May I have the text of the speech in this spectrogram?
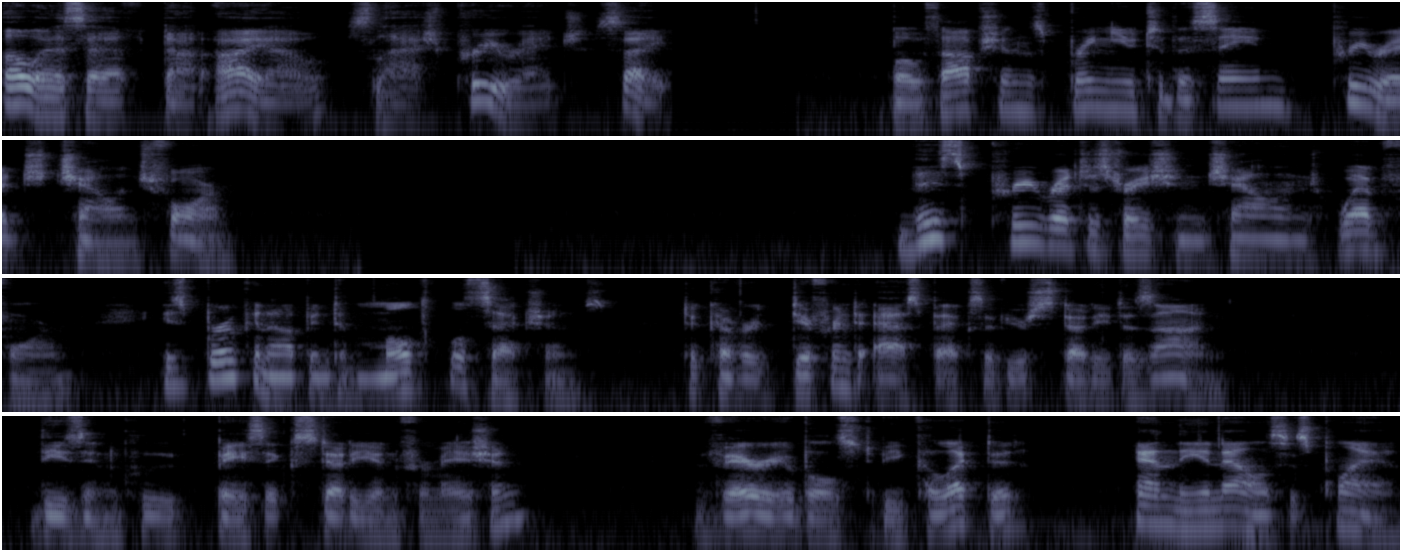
osf.io slash prereg site. Both options bring you to the same pre-reg challenge form. This pre-registration challenge web form is broken up into multiple sections to cover different aspects of your study design. These include basic study information, variables to be collected, and the analysis plan.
